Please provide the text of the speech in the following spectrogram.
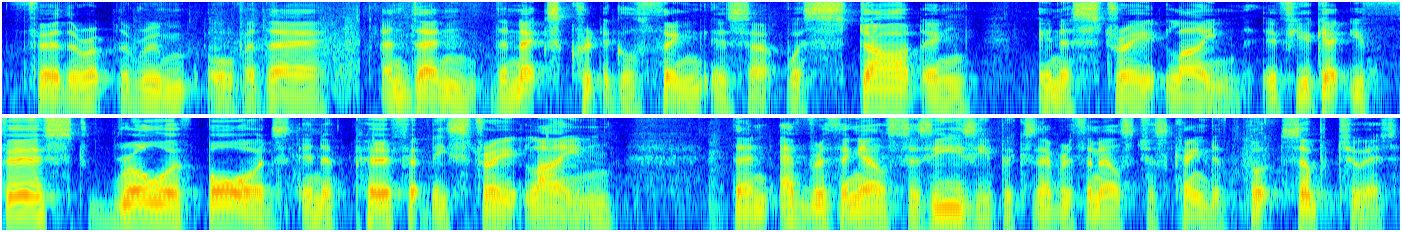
further up the room over there and then the next critical thing is that we're starting in a straight line. If you get your first row of boards in a perfectly straight line then everything else is easy because everything else just kind of butts up to it.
